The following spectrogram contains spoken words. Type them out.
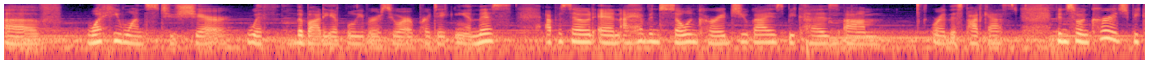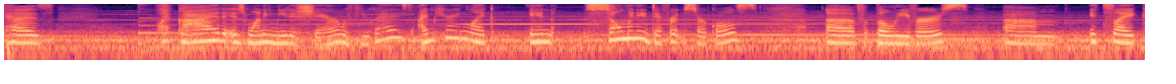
of what he wants to share with the body of believers who are partaking in this episode. And I have been so encouraged, you guys, because, um, or this podcast, been so encouraged because what God is wanting me to share with you guys, I'm hearing like in so many different circles of believers. Um, it's like,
